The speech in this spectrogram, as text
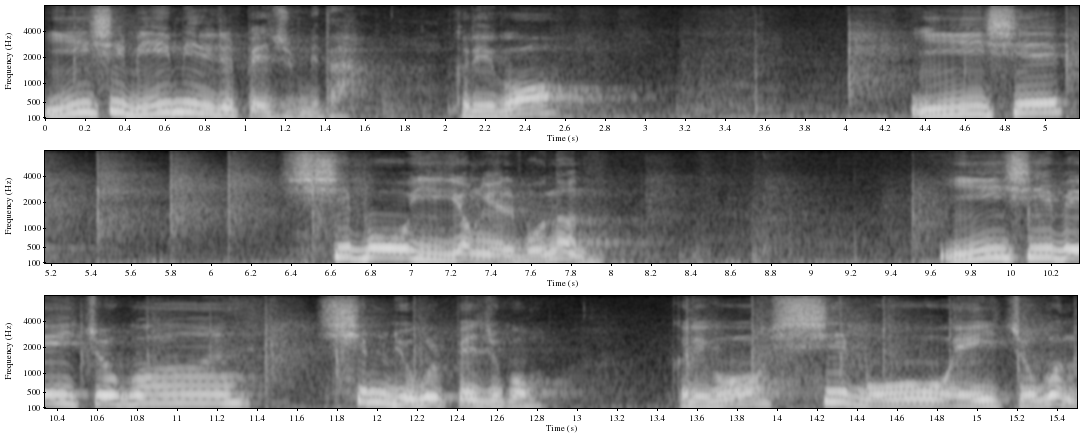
22mm를 빼줍니다. 그리고 20 15 이경 엘보는 20A 쪽은 16을 빼주고 그리고 15A 쪽은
